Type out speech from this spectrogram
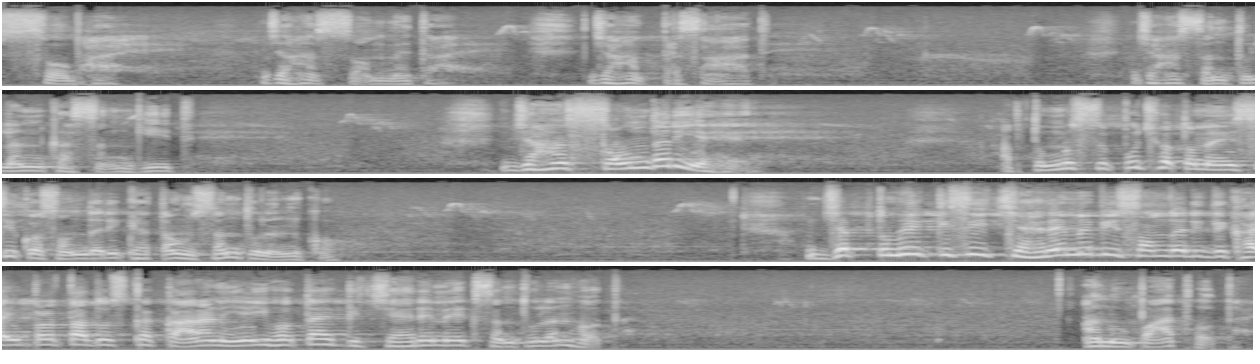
शोभा है, जहाँ सौम्यता है, जहाँ प्रसाद है, जहाँ संतुलन का संगीत है, जहाँ सौंदर्य है। अब तुम मुझसे पूछो तो मैं इसी को सौंदर्य कहता हूँ, संतुलन को। जब तुम्हें किसी चेहरे में भी सौंदर्य दिखाई पड़ता तो उसका कारण यही होता है कि चेहरे में एक संतुलन होता है, अनुपात होता है।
